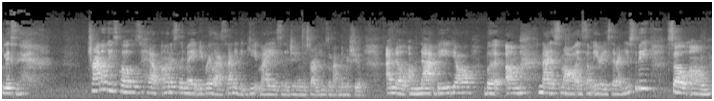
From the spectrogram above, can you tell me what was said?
Listen, trying on these clothes have honestly made me realize that I need to get my ass in the gym and start using my membership. I know I'm not big, y'all, but I'm not as small in some areas that I used to be. So, um,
